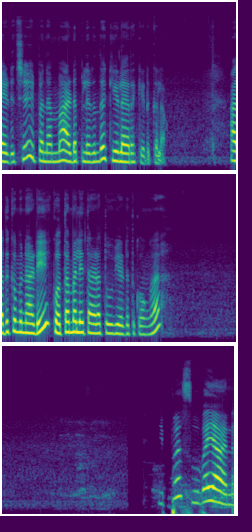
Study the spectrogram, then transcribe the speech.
ஆயிடுச்சு. இப்போ நம்ம அடுப்பிலிருந்து கீழே இறக்கி எடுக்கலாம். அதுக்கு முன்னாடி கொத்தமல்லி தழை தூவி எடுத்துக்கோங்க. இப்போ சுவையான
